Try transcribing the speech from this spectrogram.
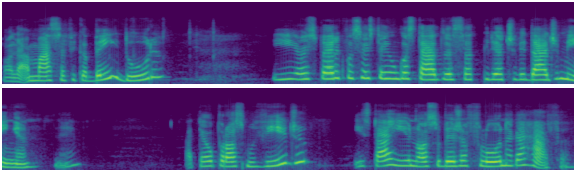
Olha, a massa fica bem dura. E eu espero que vocês tenham gostado dessa criatividade minha, né? Até o próximo vídeo. Está aí o nosso beija-flor na garrafa.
